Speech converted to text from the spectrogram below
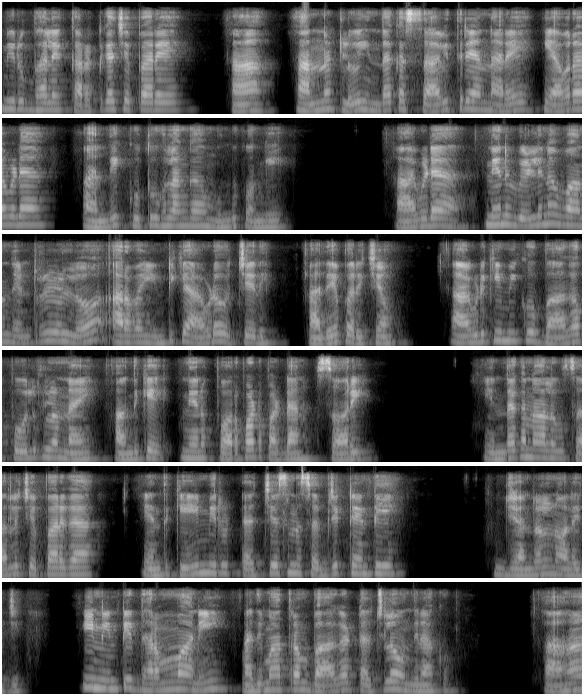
మీరు భలే కరెక్ట్గా చెప్పారే. ఆ అన్నట్లు ఇందాక సావిత్రి అన్నారే. ఎవరావిడ? అంది కుతూహలంగా ముందు పొంగి. ఆవిడ నేను వెళ్ళిన వంద ఇంటర్వ్యూల్లో అరవై ఇంటికి ఆవిడ వచ్చేది. అదే పరిచయం. ఆవిడికి మీకు బాగా పోలికలున్నాయి. అందుకే నేను పొరపాటు పడ్డాను. సారీ. ఇందాక నాలుగు సార్లు చెప్పారుగా ఇంతకీ మీరు టచ్ చేసిన సబ్జెక్ట్ ఏంటి? General knowledge. ఈ నింటి ధర్మం అని అది మాత్రం బాగా టచ్లో ఉంది నాకు. ఆహా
